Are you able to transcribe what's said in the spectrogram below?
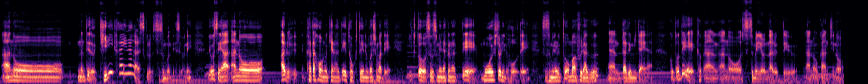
あのー、なんていうか、切り替えながら進むんですよね。要するに、あ、あのある片方のキャラで特定の場所まで行くと進めなくなって、もう一人の方で進めると、まあフラグ、ダテみたいなことで、ああの、進めるようになるっていう、あの感じの、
